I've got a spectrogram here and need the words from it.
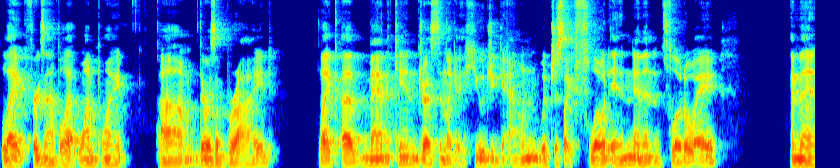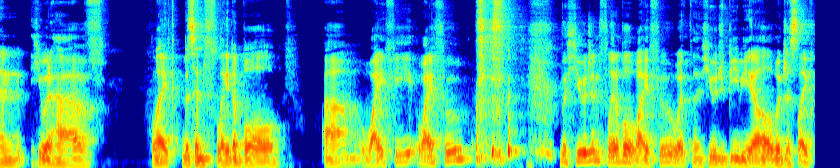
Like, for example, at one point, um, there was a bride, like a mannequin dressed in like a huge gown would just like float in and then float away. And then he would have like this inflatable um wifey waifu the huge inflatable waifu with a huge bbl would just like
